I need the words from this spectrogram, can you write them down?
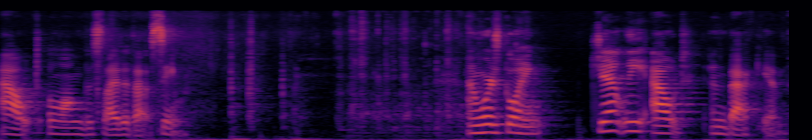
out along the side of that seam. And we're just going gently out and back in.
